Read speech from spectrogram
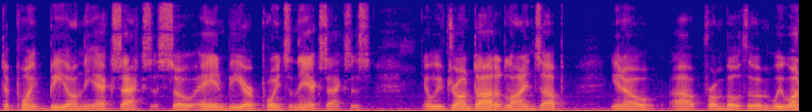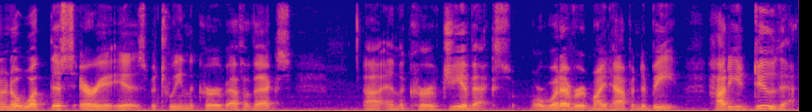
to point B on the x-axis. So A and B are points on the x-axis, and we've drawn dotted lines up, you know, uh, from both of them. We want to know what this area is between the curve f of x uh, and the curve g of x, or whatever it might happen to be. How do you do that?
